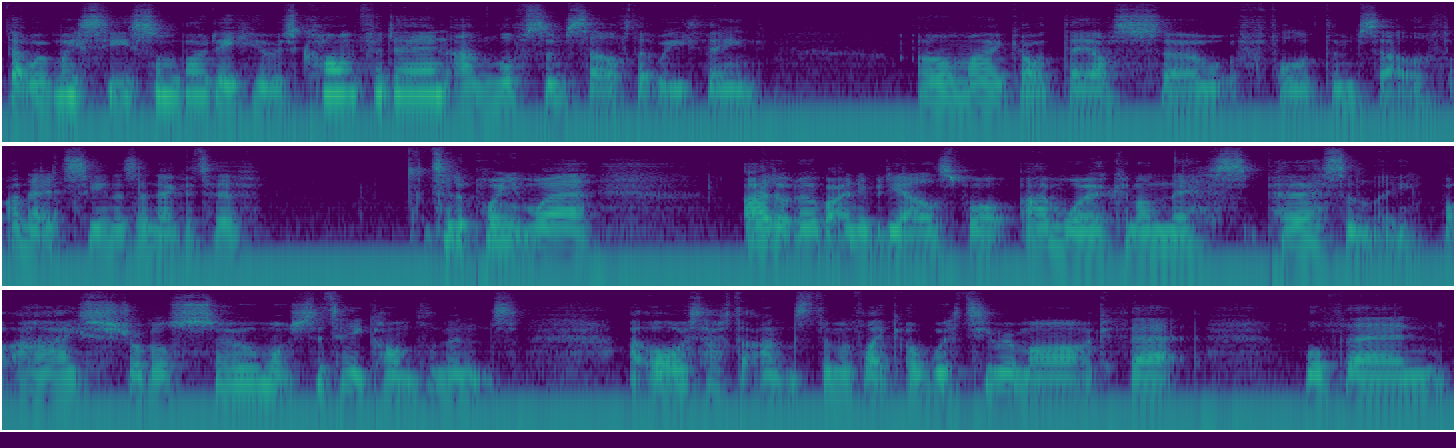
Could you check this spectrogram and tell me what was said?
that when we see somebody who is confident and loves themselves, that we think, oh my god, they are so full of themselves, and it's seen as a negative to the point where I don't know about anybody else, but I'm working on this personally. But I struggle so much to take compliments. I always have to answer them with like a witty remark that will then,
